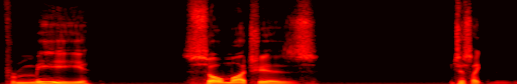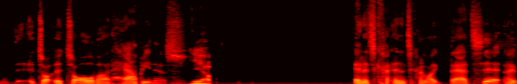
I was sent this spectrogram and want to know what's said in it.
for me, so much is just like it's all, it's all about happiness Yep. and it's kind and it's kind of like that's it. I,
